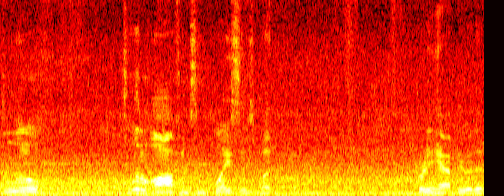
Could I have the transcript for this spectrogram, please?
It's a little, it's a little off in some places, but I'm pretty happy with it.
